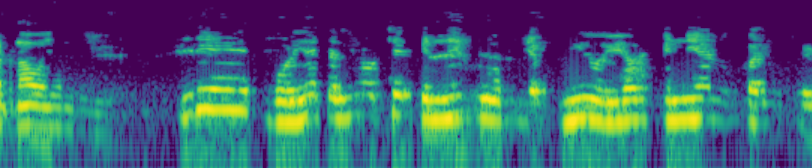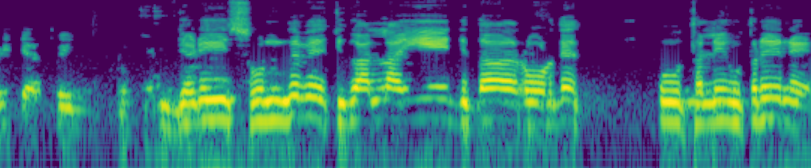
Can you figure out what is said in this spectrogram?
ਘਟਨਾ ਹੋ ਜਾਂਦੀ ਹੈ। ਜਿਹੜੀ ਗੋਲੀਆਂ ਚੱਲੀਆਂ, ਉੱਥੇ ਕਿੰਨੇ ਕੁ ਲੋਕ ਜ਼ਖਮੀ ਹੋਏ ਔਰ ਕਿੰਨਿਆਂ ਲੋਕਾਂ ਦੀ ਜਿਹੜੀ ਡੈਥ ਹੋਈ ਇਸ ਜਿਹੜੀ ਸੁਣਨ ਦੇ ਵਿੱਚ ਗੱਲ ਆਈ ਹੈ ਜਿੱਦਾਂ ਰੋਡ ਦੇ ਉਹ ਥੱਲੇ ਉਤਰੇ ਨੇ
